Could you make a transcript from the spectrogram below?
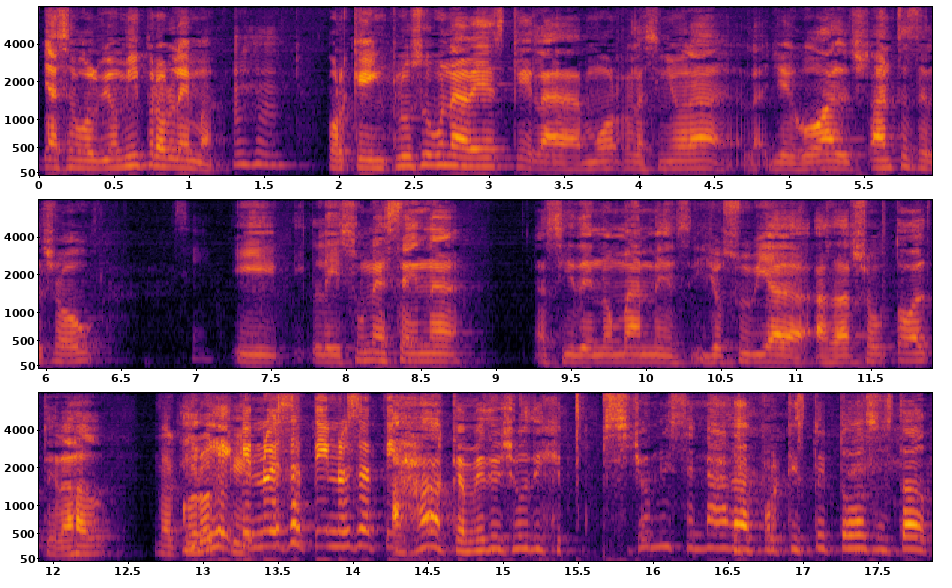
ya se volvió mi problema. Porque incluso una vez que la morra, la señora, la- llegó al, antes del show Sí. y le hizo una escena así de no mames. Y yo subí a, a dar show todo alterado. Me acuerdo que, que... que no es a ti, no es a ti. Ajá, que a medio show dije, pues yo no hice nada, porque estoy todo asustado.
